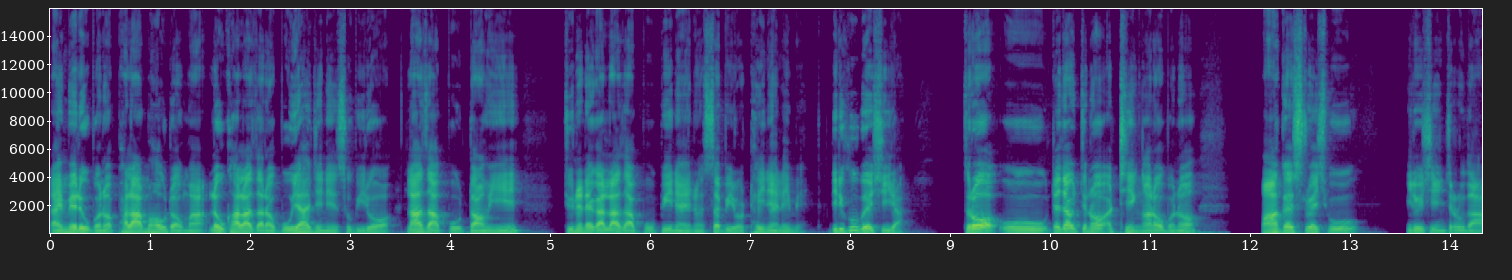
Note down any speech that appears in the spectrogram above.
ဒါပေမဲ့လို့ပေါ့နော်ဖလားမဟုတ်တော့မှလောက်ခလာစားတော့ပူရကျင်နေဆိုပြီးတော့လာစားပူတောင်းရင်ဂျူနိုက်တက်ကလာစားပူပေးနိုင်ရင်တော့ဆက်ပြီးတော့ထိန်းနိုင်လိမ့်မယ်ဒီတစ်ခုပဲရှိတာဆိုတော့ဟိုဒါကြောင့်ကျွန်တော်အထင်ကတော့ပေါ့နော် market stretch ဖို့ပြီးလို့ရှိရင်ကျွန်တော်ဒါ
